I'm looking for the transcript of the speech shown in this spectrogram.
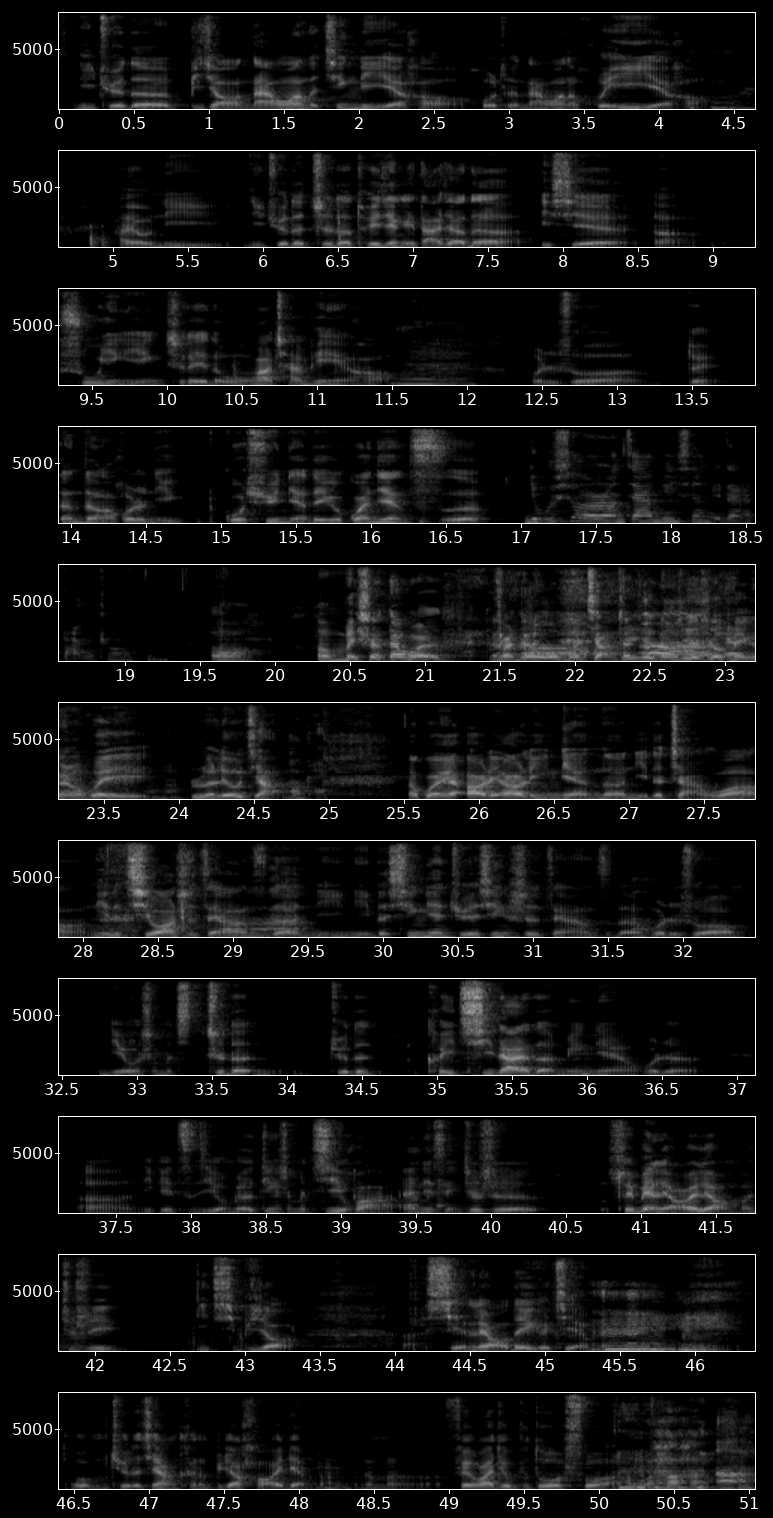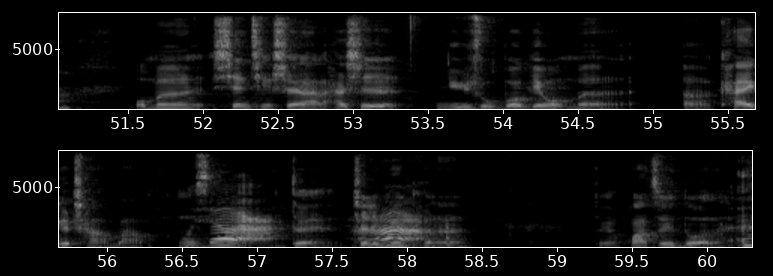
你觉得比较难忘的经历也好，或者难忘的回忆也好，嗯还有你你觉得值得推荐给大家的一些呃书、影音之类的文化产品也好，嗯，或者说对等等啊，或者你过去一年的一个关键词你不需要让嘉宾先给大家打个招呼吗？哦哦，没事儿，待会儿反正我们讲这些东西的时候，每个人会轮流讲嘛。那关于二零二零年呢，你的展望、你的期望是怎样子的？嗯 你你的新年决心是怎样子的？嗯或者说你有什么值得觉得可以期待的明年，或者呃，你给自己有没有定什么计划？anything，就是随便聊一聊嘛，就是一一期比较呃闲聊的一个节目。嗯，我们觉得这样可能比较好一点吧。那么废话就不多说，好不好？啊，我们先请谁来了？还是女主播给我们呃开一个场吧？我先来，对，这里面啊可能、对话最多的。嗯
